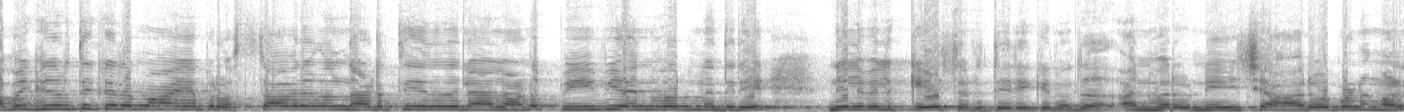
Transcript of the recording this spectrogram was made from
അപകീർത്തികരമായ പ്രസ്താവനകൾ നടത്തിയതിനാലാണ് പി വി അൻവറിനെതിരെ നിലവിൽ കേസെടുത്തിരിക്കുന്നത്. അൻവർ ഉന്നയിച്ച ആരോപണങ്ങൾ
